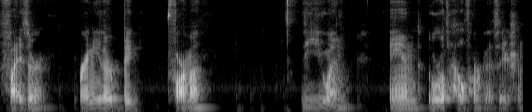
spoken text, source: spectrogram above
Pfizer, or any other big pharma, the UN, and the World Health Organization.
